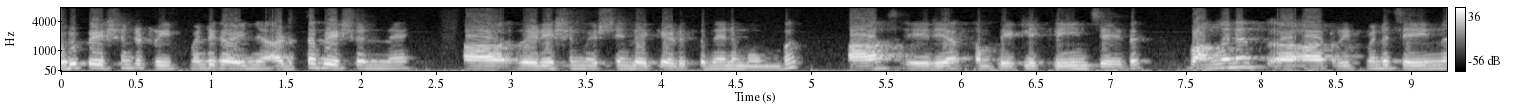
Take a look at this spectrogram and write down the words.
ഒരു പേഷ്യന്റ് ട്രീറ്റ്മെന്റ് കഴിഞ്ഞ് അടുത്ത പേഷ്യന്റിനെ റേഡിയേഷൻ മെഷീനിലേക്ക് എടുക്കുന്നതിന് മുമ്പ് ആ ഏരിയ കംപ്ലീറ്റ്ലി ക്ലീൻ ചെയ്ത് അപ്പൊ അങ്ങനെ ആ ട്രീറ്റ്മെന്റ് ചെയ്യുന്ന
